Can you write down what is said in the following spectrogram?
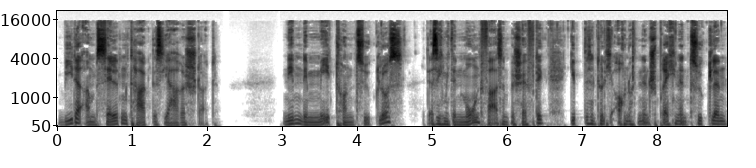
wieder am selben Tag des Jahres statt. Neben dem Meton-Zyklus, der sich mit den Mondphasen beschäftigt, gibt es natürlich auch noch den entsprechenden Zyklen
